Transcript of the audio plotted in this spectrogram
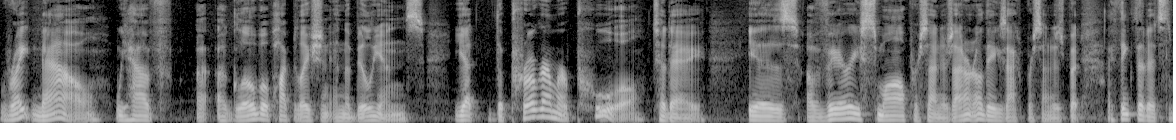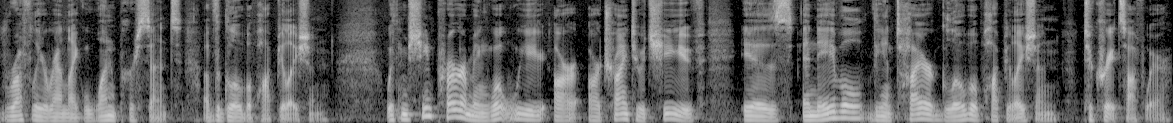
right now we have a, a global population in the billions yet the programmer pool today is a very small percentage. I don't know the exact percentage, but I think that it's roughly around like 1% of the global population. With machine programming, what we are, are trying to achieve is enable the entire global population to create software.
